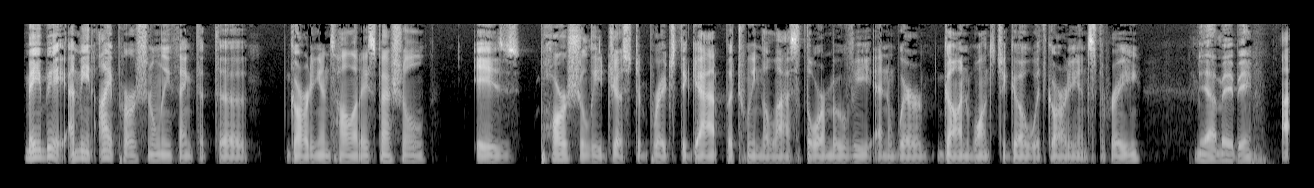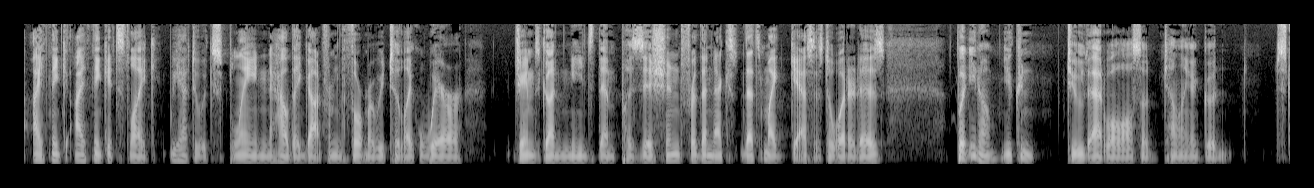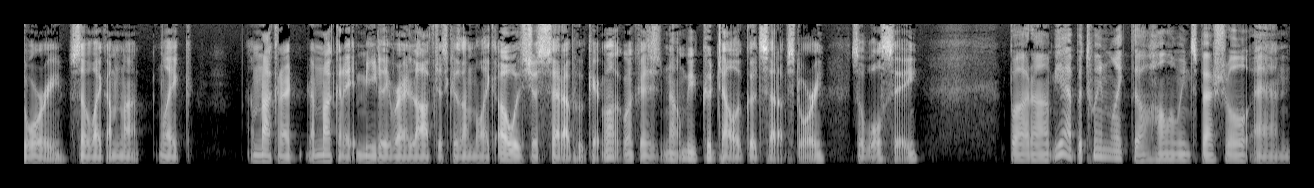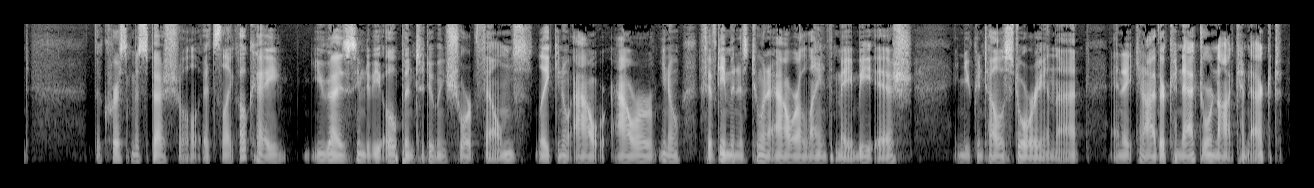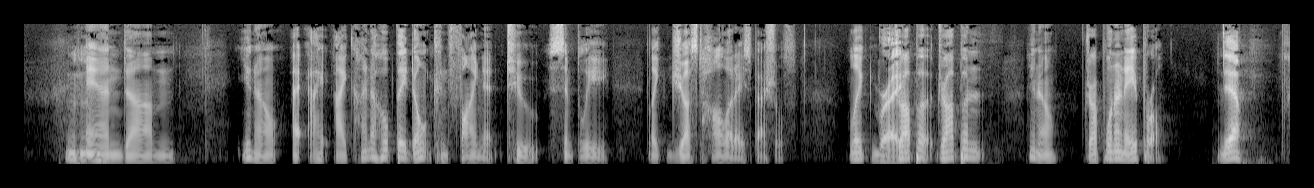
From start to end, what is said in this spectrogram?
Maybe. I mean, I personally think that the Guardians holiday special is partially just to bridge the gap between the last Thor movie and where Gunn wants to go with Guardians 3. Yeah, maybe. I I think I think it's like we have to explain how they got from the Thor movie to like where James Gunn needs them positioned for the next that's my guess as to what it is. But you know, you can do that while also telling a good story. So like I'm not like I'm not gonna I'm not gonna immediately write it off just because I'm like, oh, it's just set up. Who cares? Well, because no, we could tell a good setup story. So we'll see. But um, yeah, between like the Halloween special and the Christmas special, it's like okay, you guys seem to be open to doing short films, like you know, hour hour, you know, fifty minutes to an hour length, maybe ish, and you can tell a story in that, and it can either connect or not connect. And um, you know, I I, I kind of hope they don't confine it to simply like just holiday specials. Like Right. drop a drop an you know drop one in April. Yeah,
